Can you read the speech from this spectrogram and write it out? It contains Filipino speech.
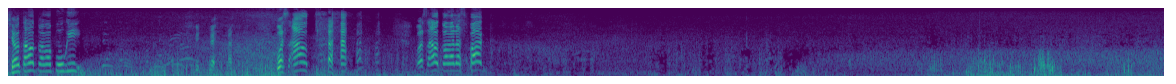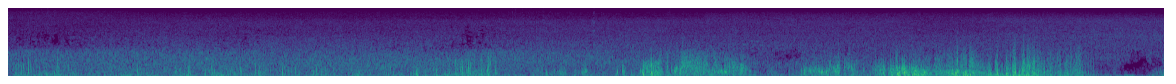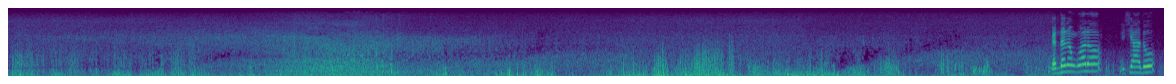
Shout out mga pugi. Was out. Was out mga laspag. Ganda ng ano, ni Shadow.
